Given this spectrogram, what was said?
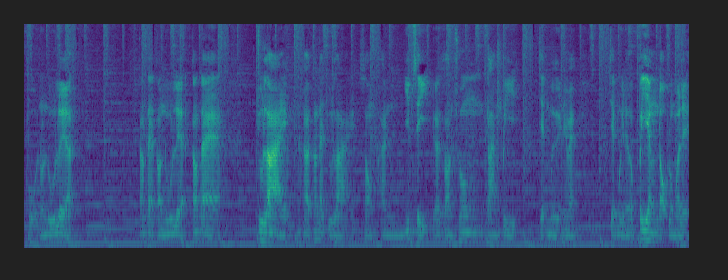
โอ้โหตอนนู้นเลยอะตั้งแต่ตอนนู้นเลยตั้งแต่จุลายนะครับตั้งแต่จุลาย 2024 ก็ตอนช่วงกลางปี 70,000ใช่ไหมเจ็ดหมื่นแล้วก็เปี้ยงดรอปลงมาเลย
